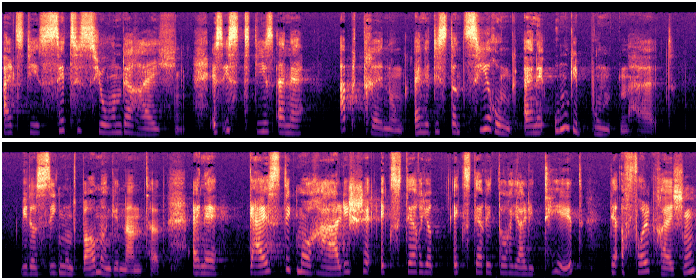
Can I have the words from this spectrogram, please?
als die Sezession der Reichen. Es ist dies eine Abtrennung, eine Distanzierung, eine Ungebundenheit, wie das Sigmund Baumann genannt hat, eine geistig-moralische Exterritorialität der Erfolgreichen,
